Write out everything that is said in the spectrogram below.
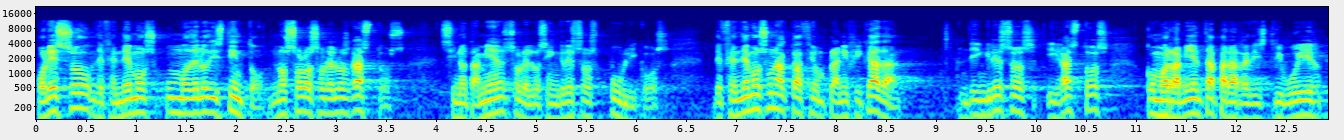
Por eso defendemos un modelo distinto, no solo sobre los gastos, sino también sobre los ingresos públicos. Defendemos una actuación planificada de ingresos y gastos como herramienta para redistribuir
